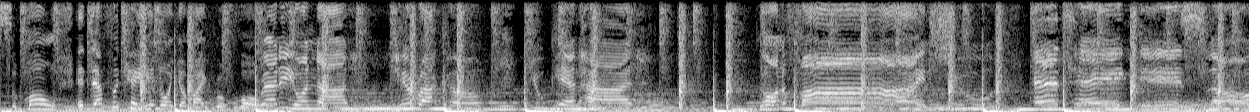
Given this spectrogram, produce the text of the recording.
Nina Simone and defecating on your microphone. Ready or not, here I come. You can't hide. Gonna find you and take it slowly.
